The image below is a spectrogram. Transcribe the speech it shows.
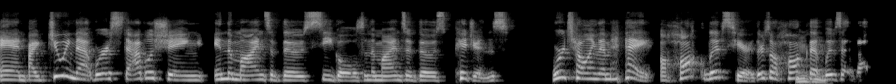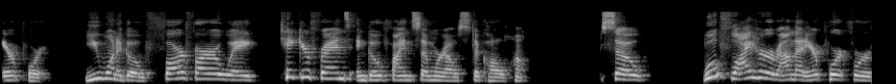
And by doing that, we're establishing in the minds of those seagulls, in the minds of those pigeons, we're telling them, hey, a hawk lives here. There's a hawk mm-hmm. that lives at that airport. You want to go far, far away take your friends and go find somewhere else to call home. So we'll fly her around that airport for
